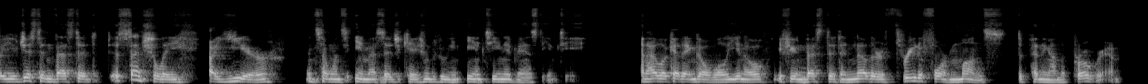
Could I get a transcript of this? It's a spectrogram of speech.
you've just invested essentially a year in someone's EMS mm-hmm. education between EMT and advanced EMT. And I look at it and go, well, you know, if you invested another three to four months, depending on the program,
